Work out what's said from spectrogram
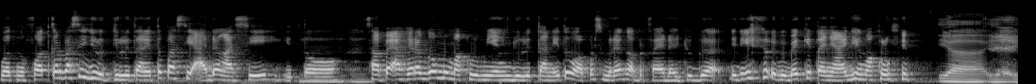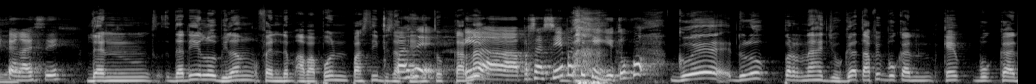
Buat ngevote kan pasti julit-julitan itu pasti ada gak sih gitu. Sampai akhirnya gue memaklumi yang julitan itu walaupun sebenarnya nggak berfaedah juga. Jadi lebih baik kitanya aja yang maklumin. Iya, iya, iya. ya nggak sih Dan tadi lo bilang fandom apa pun pasti bisa pasti kayak gitu karena iya persepsinya pasti kayak gitu kok gue dulu pernah juga tapi bukan kayak bukan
